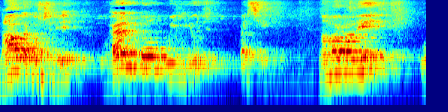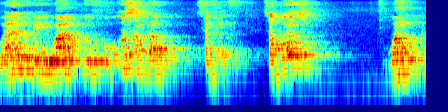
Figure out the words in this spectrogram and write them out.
Now the question is when do we use passive? Number one is when we want to focus on the sentence. Suppose one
